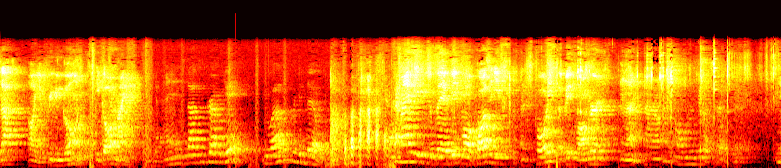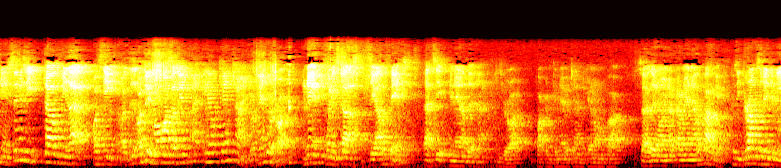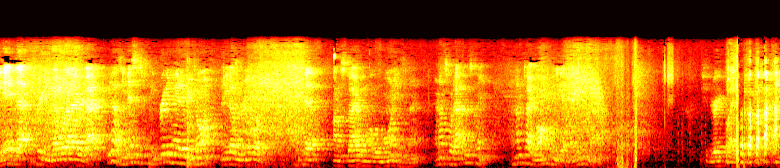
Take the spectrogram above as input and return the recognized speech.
Who's that? Oh, you're freaking gone. You gone, mate. And starting crap again. You are the freaking devil. and maybe you should be a bit more positive and supportive a bit longer, you know. Yeah, as soon as he tells me that, I think, I do, I do my mind, I think, hey, yeah, I can change, I can do it, right? And then when he starts the other things, that's it. How unstable mind is, you know. And that's what happens, Clint. It doesn't take long for me to get negative, you know. You should replay.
